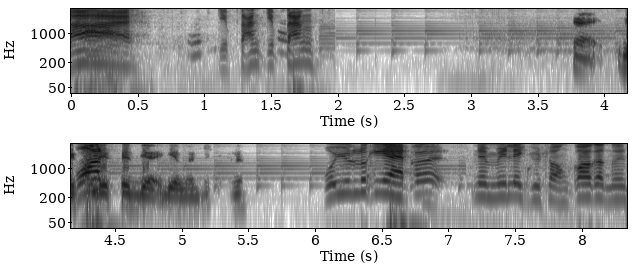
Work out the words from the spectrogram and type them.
อ่าเก็บตังค์เก็บตังค์ ใช่มีคน What? ดีดเป็นเยอะเยอะมันโอ้ยลูกแกเฮ้ย เนี่ยมีเหล็กอยู่สองก้อนกับเงิน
